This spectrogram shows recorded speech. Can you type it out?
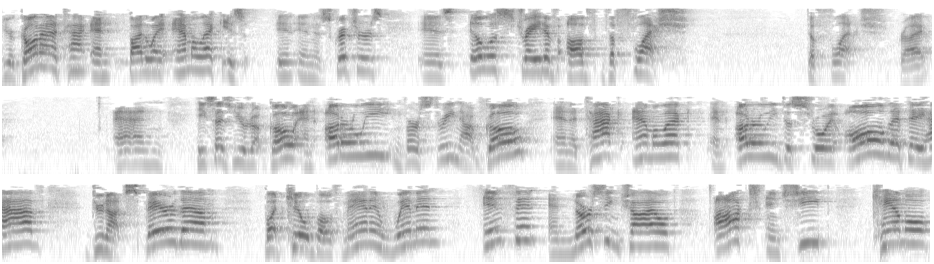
"You're going to attack." And by the way, Amalek is in, in the scriptures is illustrative of the flesh, the flesh, right? And he says, "You go and utterly." In verse three, now go and attack Amalek and utterly destroy all that they have. Do not spare them, but kill both man and women, infant and nursing child, ox and sheep camel,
